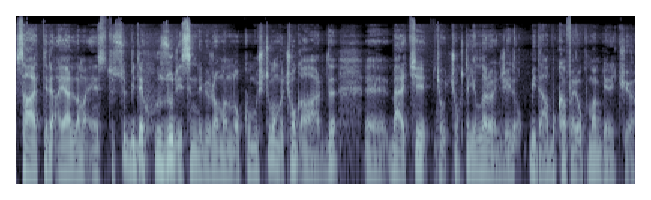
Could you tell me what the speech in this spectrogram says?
Saatleri Ayarlama Enstitüsü. Bir de Huzur isimli bir romanını okumuştum ama çok ağırdı. Ee, belki çok, çok da yıllar önceydi. Bir daha bu kafayla okumam gerekiyor.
